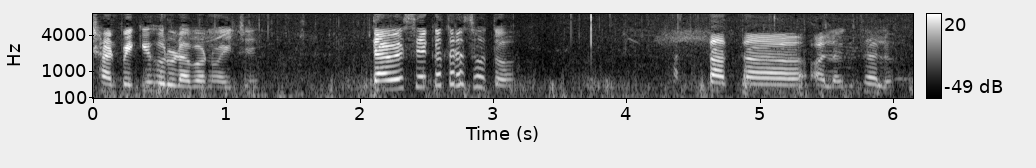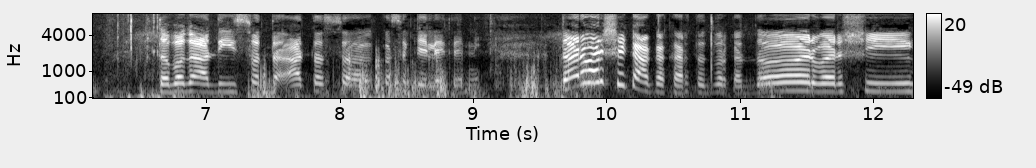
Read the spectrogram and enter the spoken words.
छानपैकी हुरडा बनवायचे. त्यावेळेस एकत्रच होतं. आत्ता आता अलग झालं. तर बघा आधी स्वतः आता स कसं केलं आहे त्यांनी. दरवर्षी काका करतात बरं का. दरवर्षी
